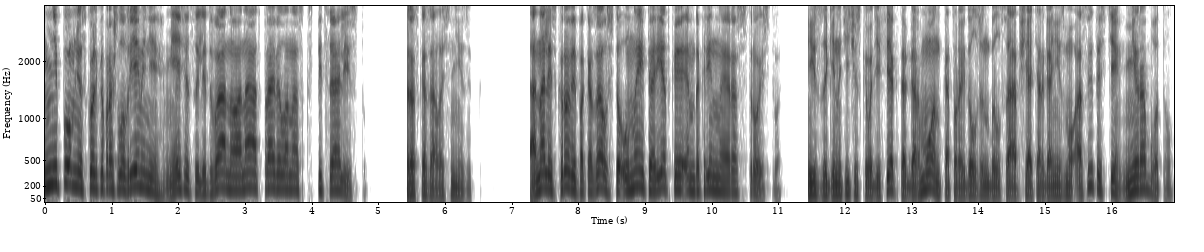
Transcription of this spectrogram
Не помню, сколько прошло времени, месяц или два, но она отправила нас к специалисту», — рассказала Снизок. Анализ крови показал, что у Нейта редкое эндокринное расстройство. Из-за генетического дефекта гормон, который должен был сообщать организму о сытости, не работал.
